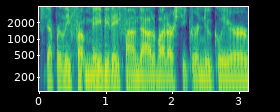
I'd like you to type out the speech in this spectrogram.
separately from maybe they found out about our secret nuclear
